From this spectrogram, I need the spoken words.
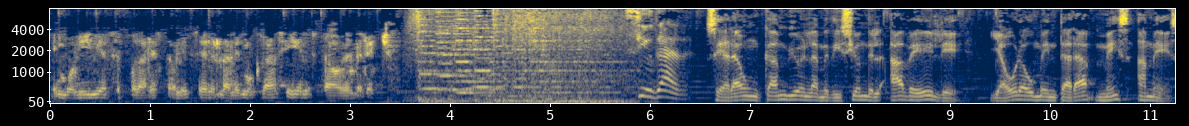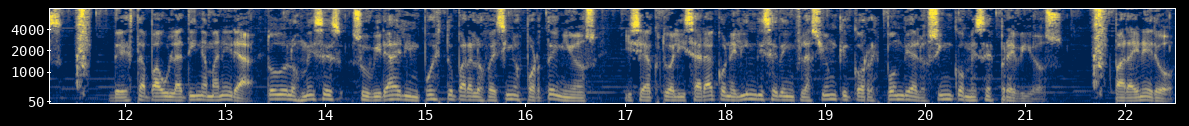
en Bolivia se pueda restablecer la democracia y el Estado de Derecho. Ciudad. Se hará un cambio en la medición del ABL y ahora aumentará mes a mes. De esta paulatina manera, todos los meses subirá el impuesto para los vecinos porteños y se actualizará con el índice de inflación que corresponde a los cinco meses previos. Para enero,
